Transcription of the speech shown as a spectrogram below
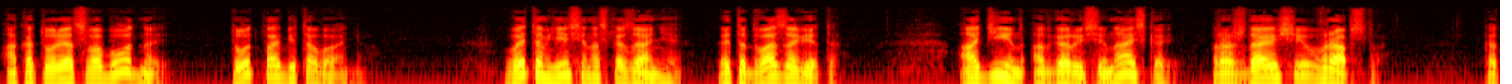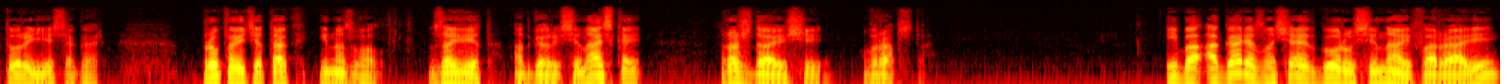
а который от свободной, тот по обетованию. В этом есть и насказание. Это два завета. Один от горы Синайской, рождающий в рабство, который есть Агарь. Проповедь я так и назвал. Завет от горы Синайской, рождающий в рабство. Ибо Агарь означает гору Синай в Аравии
